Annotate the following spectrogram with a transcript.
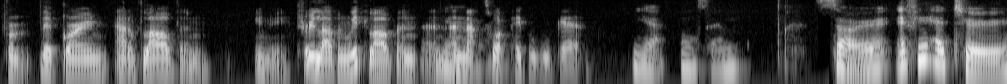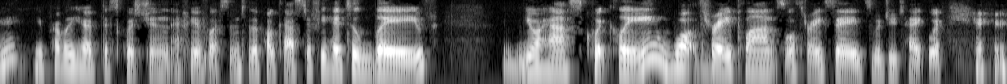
from they've grown out of love and you know, through love and with love and, and, Yeah. and that's what people will get. Yeah, awesome. So, if you had to, you probably heard this question if you've listened to the podcast. If you had to leave your house quickly, what three plants or three seeds would you take with you?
